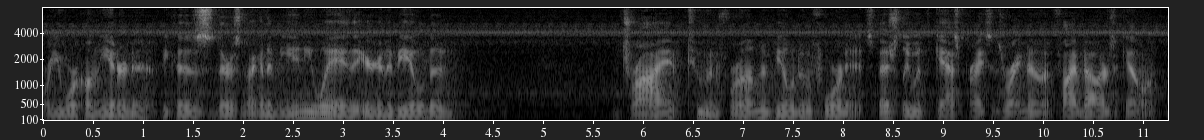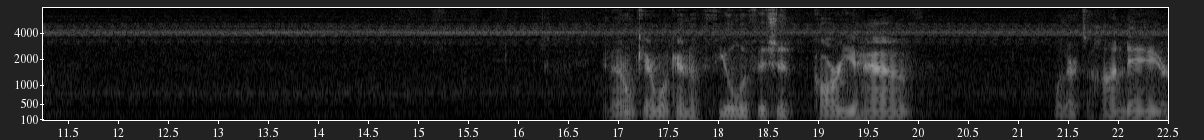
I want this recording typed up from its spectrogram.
or you work on the internet because there's not going to be any way that you're going to be able to drive to and from and be able to afford it, especially with gas prices right now at $5 a gallon. And I don't care what kind of fuel efficient car you have, whether it's a Hyundai or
